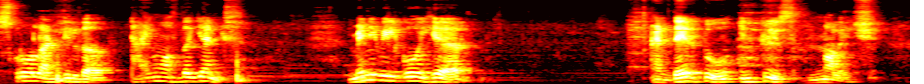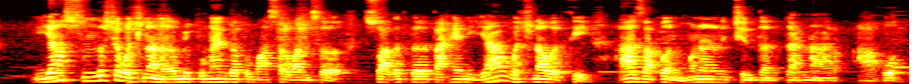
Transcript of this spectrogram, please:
scroll until the time of the end. Many will go here and there to increase knowledge या सुंदरशा वचनानं मी पुन्हा एकदा तुम्हा सर्वांचं स्वागत करत आहे. आणि या वचनावरती आज आपण मनन चिंतन करणार आहोत.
